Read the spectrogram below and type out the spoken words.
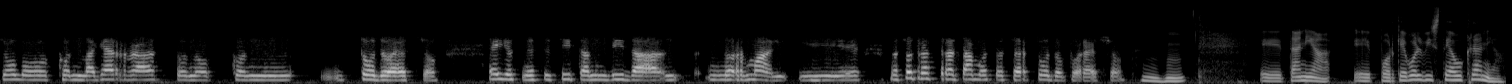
solo con la guerra solo con todo eso. Ellos necesitan vida normal y nosotros tratamos de hacer todo por eso. Eh, Tania, eh, ¿por qué volviste a Ucrania?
